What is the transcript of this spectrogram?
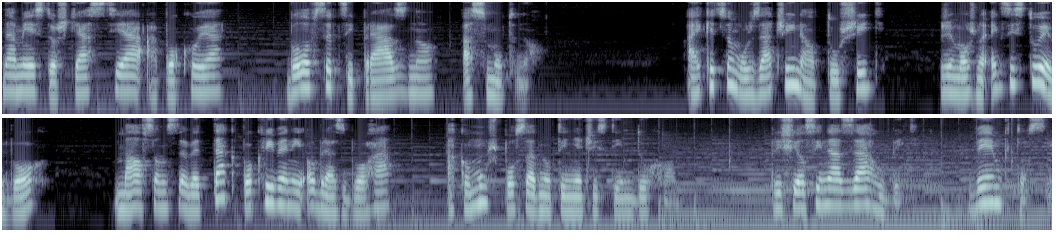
Namiesto šťastia a pokoja bolo v srdci prázdno a smutno. Aj keď som už začínal tušiť, že možno existuje Boh, mal som v sebe tak pokrivený obraz Boha, ako muž posadnutý nečistým duchom. Prišiel si nás zahubiť. Viem, kto si.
